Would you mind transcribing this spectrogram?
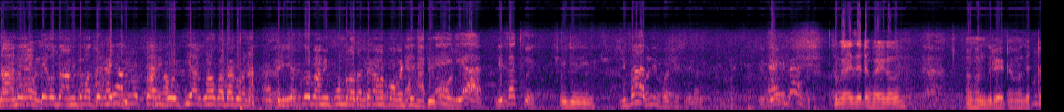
না আমি একটা কথা আমি তোমার তো খাইছি। আমি বলছি আর কোনো কথা কই না। বিশ্বাস করব আমি পনেরো হাজার টাকা আমার পকেট থেকে দিতে পারব। এই যে তো গাইজ এটা হয়ে গেল। আলহামদুলিল্লাহ এটা আমাদেরটা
